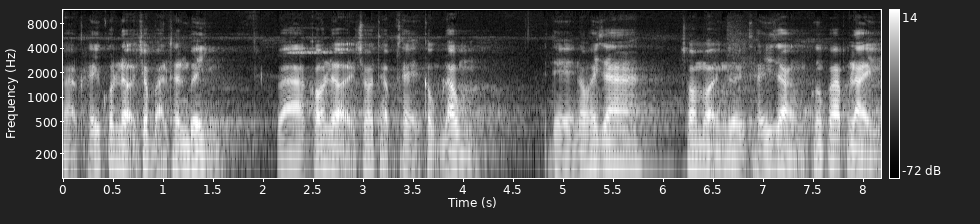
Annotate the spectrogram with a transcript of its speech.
và thấy có lợi cho bản thân mình và có lợi cho tập thể cộng đồng. Để nói ra cho mọi người thấy rằng phương pháp này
